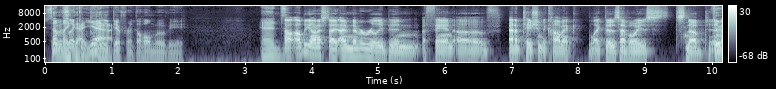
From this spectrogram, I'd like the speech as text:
Something it was like, like, that. completely Yeah. different the whole movie. And I'll, I'll be honest. I, I've never really been a fan of adaptation to comic. Like those, I've always snubbed, and They're-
